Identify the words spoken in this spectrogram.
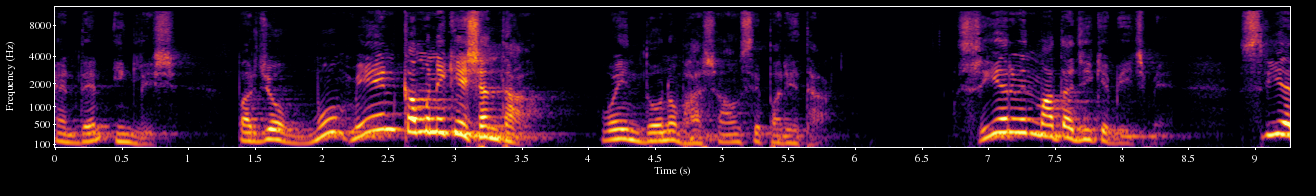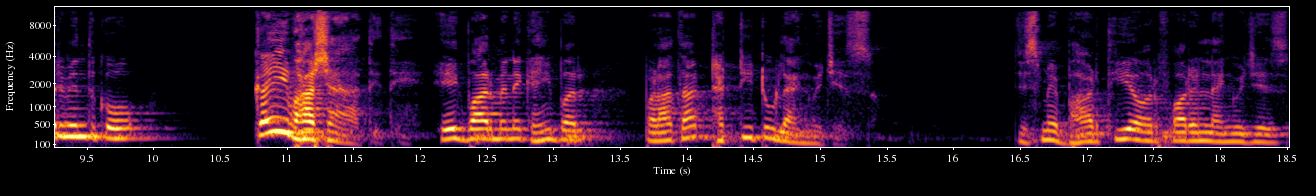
एंड देन इंग्लिश पर जो मेन कम्युनिकेशन था, वो इन दोनों भाषाओं से परे था। श्री अरविंद माता जी के बीच में, श्री अरविंद को कई भाषाएँ आती थी। एक बार मैंने कहीं पर पढ़ा था थर्टी टू लैंग्वेजेस जिसमें भारतीय और foreign languages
